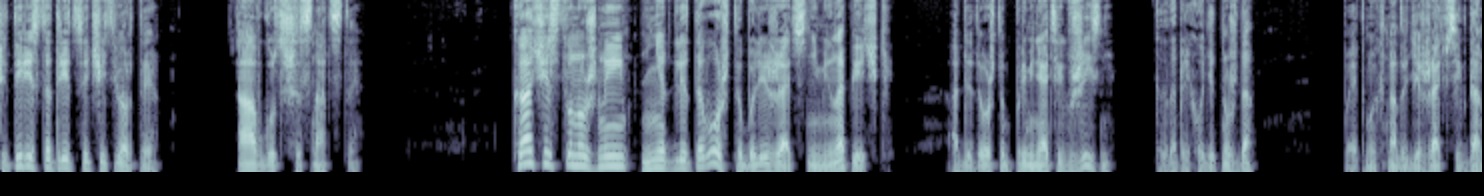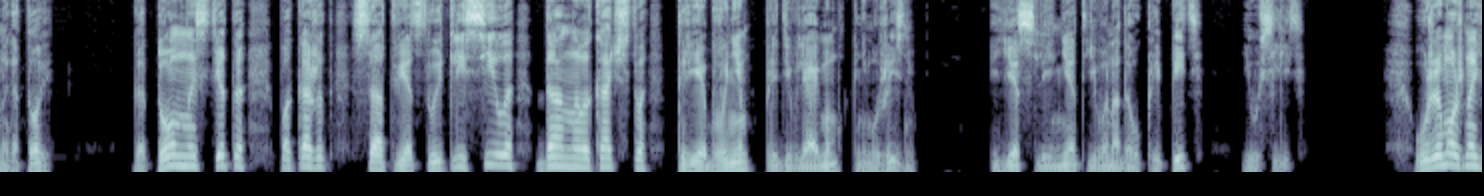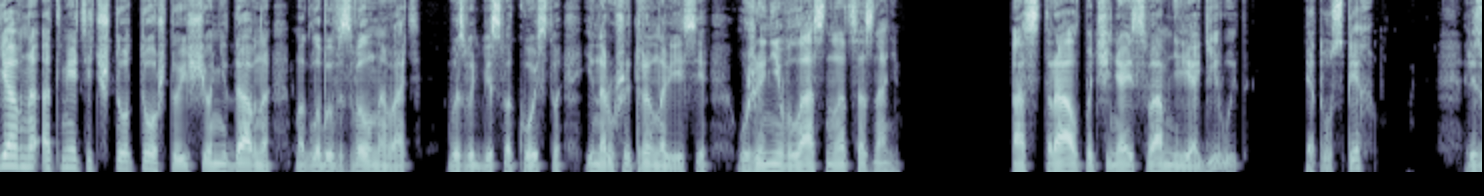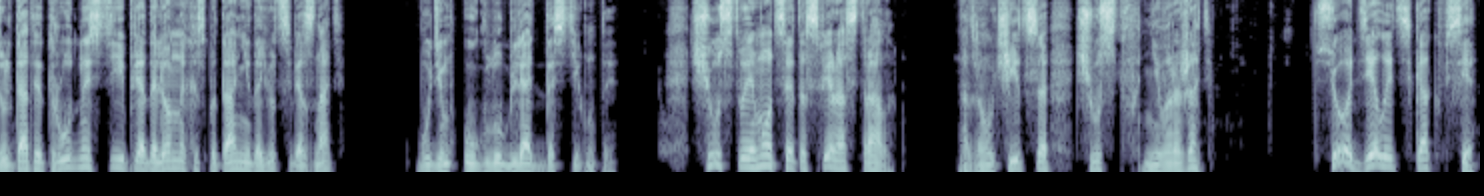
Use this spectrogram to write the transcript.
434. Август 16. Качества нужны не для того, чтобы лежать с ними на печке, а для того, чтобы применять их в жизни, когда приходит нужда. Поэтому их надо держать всегда наготове. Готовность эта покажет, соответствует ли сила данного качества требованиям, предъявляемым к нему жизнью. Если нет, его надо укрепить и усилить. Уже можно явно отметить, что то, что еще недавно могло бы взволновать, вызвать беспокойство и нарушить равновесие, уже не властно над сознанием. Астрал, подчиняясь вам, не реагирует. Это успех. Результаты трудностей и преодоленных испытаний дают себя знать. Будем углублять достигнутое. Чувства и эмоции — это сфера астрала. Надо научиться чувств не выражать. Все делать, как все.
